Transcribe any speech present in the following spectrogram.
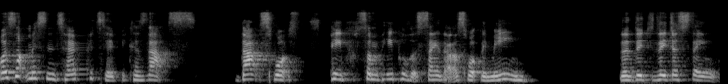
Well, it's not misinterpreted because that's that's what people some people that say that, that's what they mean they, they just think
